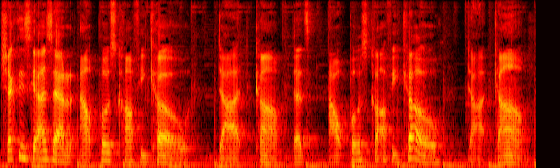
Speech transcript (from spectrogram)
Check these guys out at outpostcoffeeco.com. That's outpostcoffeeco.com.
